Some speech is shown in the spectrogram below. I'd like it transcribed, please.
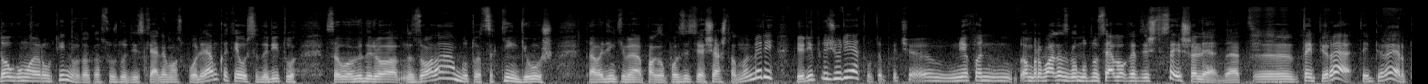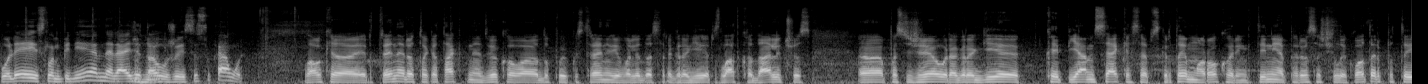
daugumoje rungtynių tokios užduotys keliamos polėm, kad jie užsidarytų savo vidurio zoną, būtų atsakingi už tą, vadinkime, pagal poziciją šeštą numerį ir jį prižiūrėtų. Taip, kad čia nieko, Ambrabatas galbūt nustebo, kad ištisai šalia, bet e, taip yra, taip yra ir polėjai slampinėja ir neleidžia mhm. tau žaisti su kamuoliu. Laukia ir trenerių tokia taktinė dvikova, du puikūs treneriai, Validas Regragi ir Zlatko Daličius. E, pasižiūrėjau Regragi, kaip jam sekėsi apskritai Maroko rinktinėje per visą šį laikotarpį, tai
